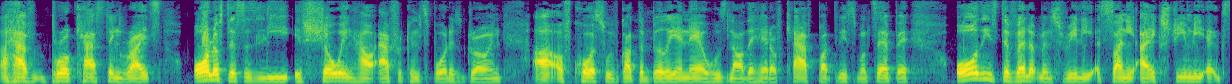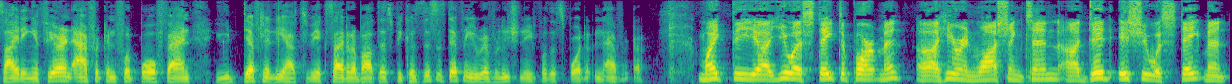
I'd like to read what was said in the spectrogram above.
uh, have broadcasting rights all of this is lead, is showing how African sport is growing. Uh, of course, we've got the billionaire who's now the head of CAF, Patrice Motsepe. All these developments, really, Sonny, are extremely exciting. If you're an African football fan, you definitely have to be excited about this because this is definitely revolutionary for the sport in Africa. Mike, the uh, U.S. State Department uh, here in Washington uh, did issue a statement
